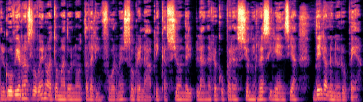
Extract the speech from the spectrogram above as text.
El gobierno esloveno ha tomado nota del informe sobre la aplicación del Plan de Recuperación y Resiliencia de la Unión Europea.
